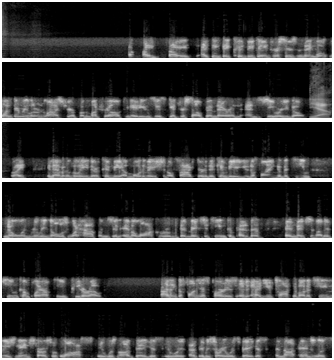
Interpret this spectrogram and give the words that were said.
I, I I think they could be dangerous. Here's the thing. Well, one thing we learned last year from the Montreal Canadiens is get yourself in there and, and see where you go. Yeah. Right? Inevitably, there can be a motivational factor. There can be a unifying of a team. No one really knows what happens in, in a locker room that makes a team competitive and makes another team come playoff team peter out. I think the funniest part is had you talked about a team whose name starts with loss, it was not Vegas. It was I mean, sorry, it was Vegas and not Angeles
